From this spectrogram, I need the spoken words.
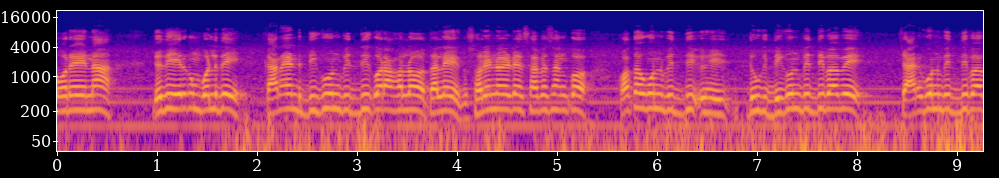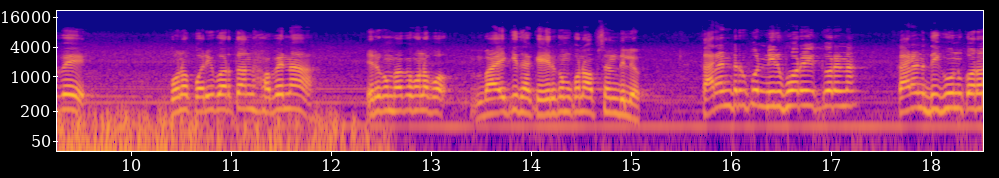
করে না। যদি এরকম বলে দেই, কারেন্ট দ্বিগুণ বৃদ্ধি করা হলো, তাহলে সলিনয়েডের সাবেশাঙ্ক কত গুণ বৃদ্ধি দ্বিগুণ বৃদ্ধি পাবে? চার গুণ বৃদ্ধি পাবে? কোনো পরিবর্তন হবে না? এরকমভাবে কোনো বা একই থাকে, এরকম কোনো অপশান দিল। কারেন্টের উপর নির্ভরই করে না। কারেন্ট দ্বিগুণ করো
